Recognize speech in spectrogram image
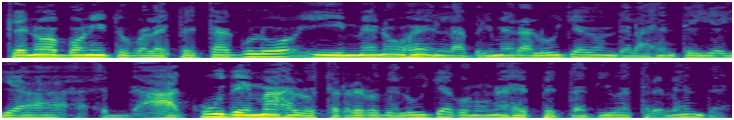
que no es bonito para el espectáculo y menos en la primera lucha donde la gente ya, acude más a los terreros de lucha con unas expectativas tremendas.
